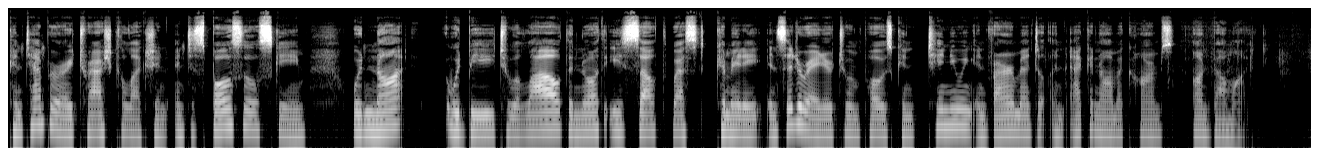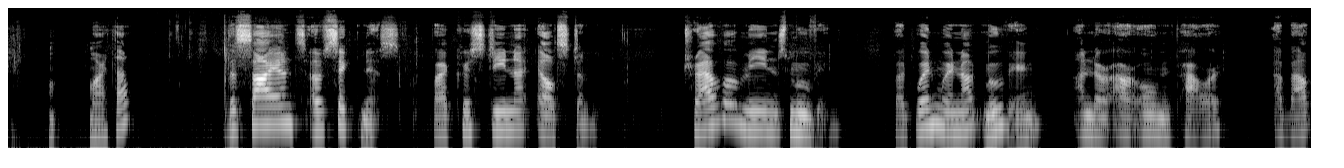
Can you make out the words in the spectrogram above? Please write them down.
contemporary trash collection and disposal scheme would not would be to allow the Northeast Southwest Committee incinerator to impose continuing environmental and economic harms on Belmont. M- Martha? The Science of Sickness by Christina Elston. Travel means moving, but when we're not moving under our own power, about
